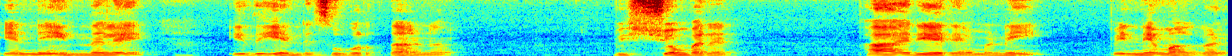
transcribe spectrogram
എന്നെ ഇന്നലെ ഇത് എന്റെ സുഹൃത്താണ്. വിശ്വംബരൻ ഭാര്യ രമണി പിന്നെ മകൾ.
